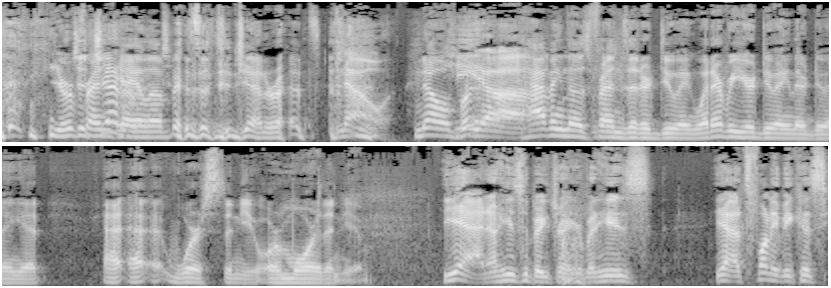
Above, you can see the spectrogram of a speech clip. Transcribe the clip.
"Your friend Caleb is a degenerate." No. no, He, but uh, having those friends that are doing whatever you're doing, they're doing it at, at, worse than you or more than you. Yeah, no, he's a big drinker, but he's yeah. It's funny because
